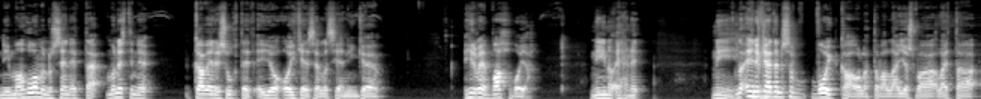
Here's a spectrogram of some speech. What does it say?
niin mä oon huomannut sen, että monesti ne kaverisuhteet ei ole oikein sellaisia niin kuin, hirveän vahvoja. Niin, no eihän ne... Niin. No ei ne käytännössä voikaan olla tavallaan, jos vaan laittaa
